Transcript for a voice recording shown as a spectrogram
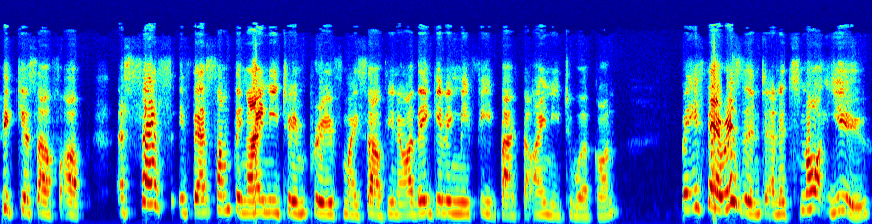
pick yourself up, assess if there's something I need to improve myself. You know, are they giving me feedback that I need to work on? But if there isn't and it's not you,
